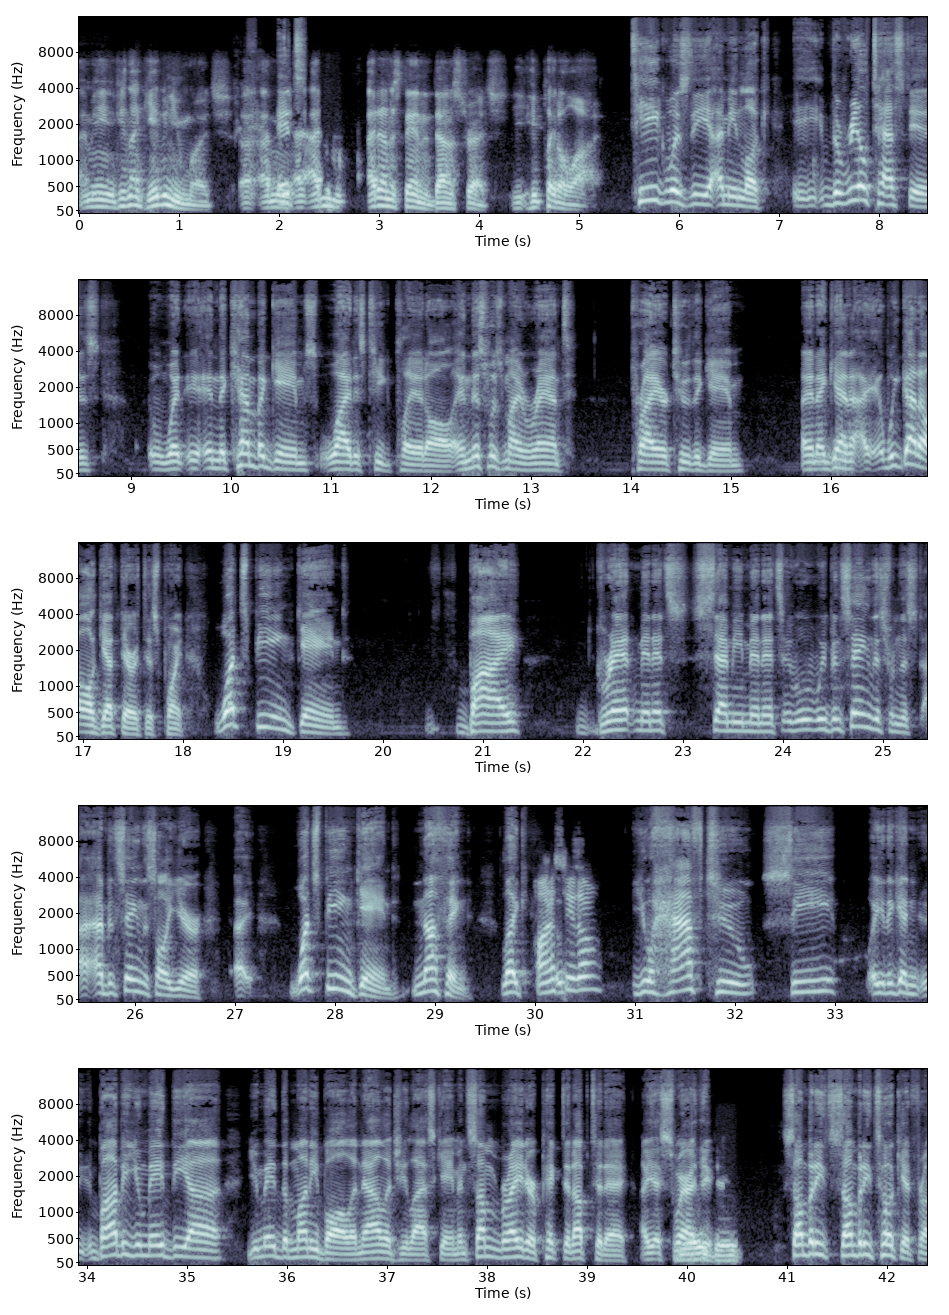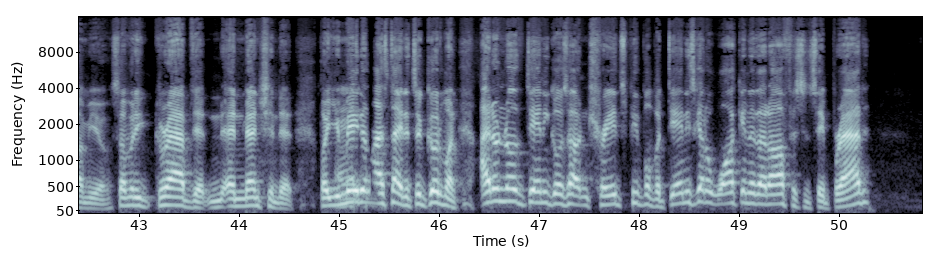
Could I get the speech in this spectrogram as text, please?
I mean, if he's not giving you much, uh, I mean, It's- I, I didn't I didn't understand it down the stretch. He, he played a lot. Teague was the. I mean, look, the real test is when in the Kemba games. Why does Teague play at all? And this was my rant prior to the game. And again, I, we got to all get there at this point. What's being gained by Grant minutes, semi minutes? We've been saying this from this. I- I've been saying this all year. Uh, what's being gained? Nothing. Like Honestly, though, you have to see and again bobby you made the uh you made the money ball analogy last game and some writer picked it up today i, I swear i Really, think dude. Somebody somebody took it from you. Somebody grabbed it and, and mentioned it. But you made it last night. It's a good one. I don't know if danny goes out and trades people but danny's got to walk into that office and say brad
